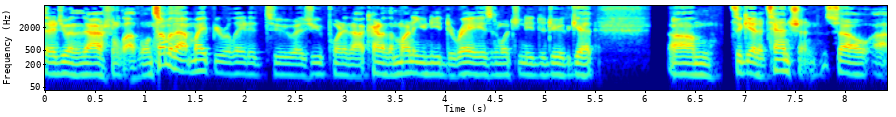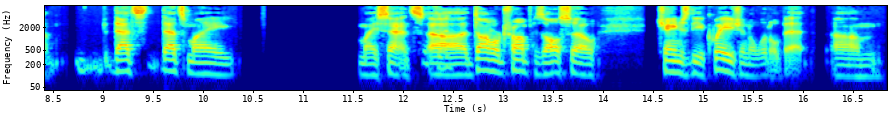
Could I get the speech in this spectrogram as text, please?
that I do on the national level, and some of that might be related to, as you pointed out, kind of the money you need to raise and what you need to do to get um, to get attention. So uh, that's that's my my sense. Okay. Uh, Donald Trump has also changed the equation a little bit. Um,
